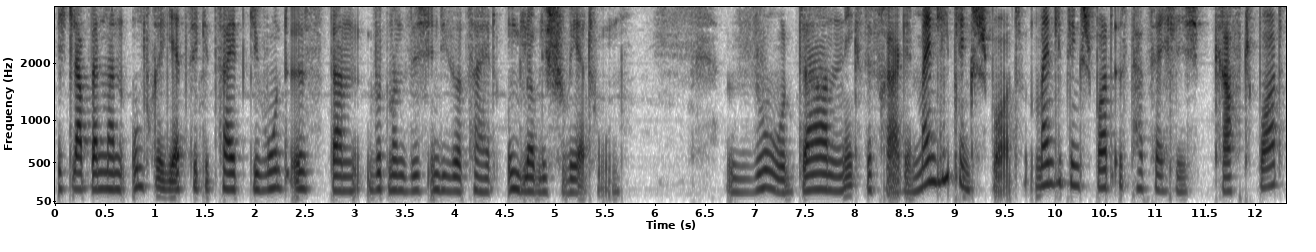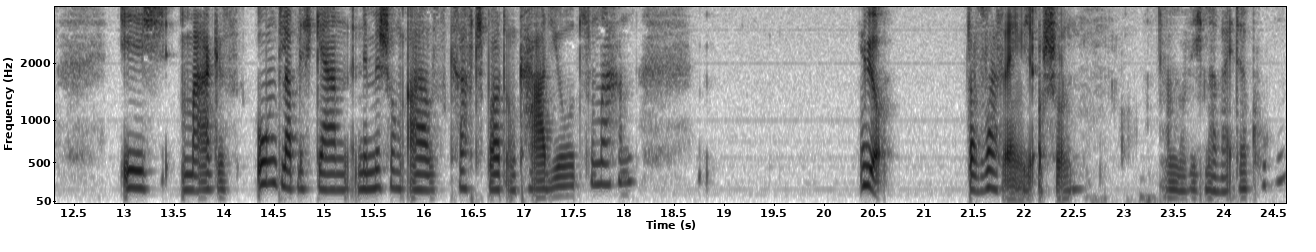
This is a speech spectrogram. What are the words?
ich glaube, wenn man unsere jetzige Zeit gewohnt ist, dann wird man sich in dieser Zeit unglaublich schwer tun. So, dann nächste Frage. Mein Lieblingssport. Mein Lieblingssport ist tatsächlich Kraftsport. Ich mag es unglaublich gern, eine Mischung aus Kraftsport und Cardio zu machen. Ja, das war's eigentlich auch schon. Dann muss ich mal weiter gucken.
